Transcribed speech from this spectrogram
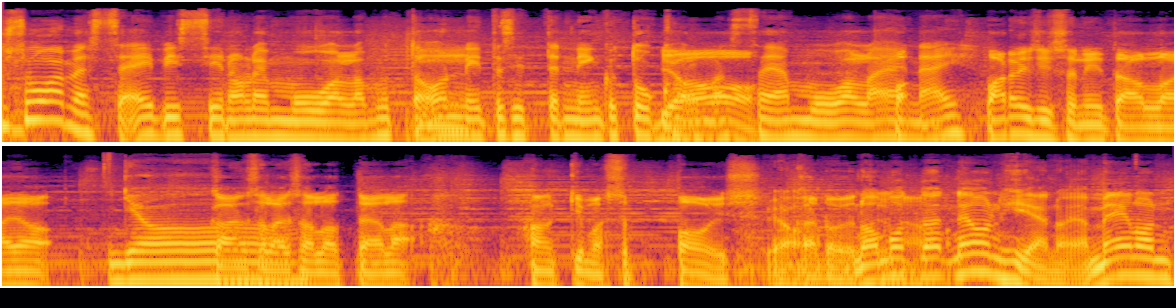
Suomessa ei vissiin ole muualla, mutta on niitä sitten niinku Tukholmassa Joo. ja muualla ja Pa- näin. Pariisissa niitä ollaan jo Joo. kansalaisaloitteella hankkimassa pois Joo. kaduilta. No mutta ne, on hienoja. Meillä on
